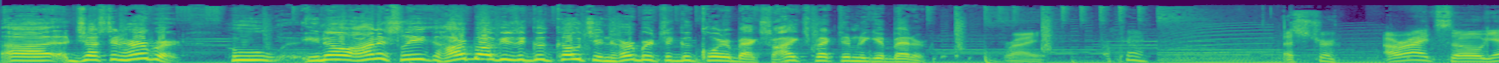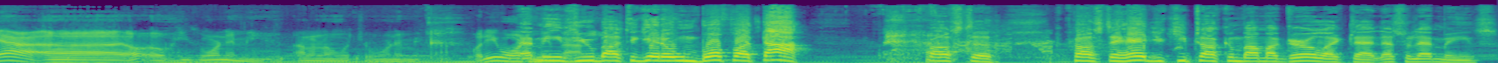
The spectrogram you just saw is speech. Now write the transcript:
uh, Justin Herbert, who, you know, honestly, Harbaugh is a good coach, and Herbert's a good quarterback, so I expect him to get better. Right. Okay. That's true. All right. So yeah. Uh, oh, he's warning me. I don't know what you're warning me. About. What are you warning That me means about? you about to get un bofata across the across the head. You keep talking about my girl like that. That's what that means.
